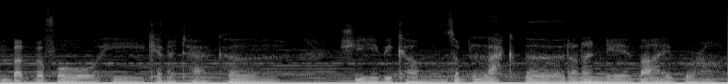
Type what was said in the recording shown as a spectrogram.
But before he can attack her, she becomes a blackbird on a nearby branch.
